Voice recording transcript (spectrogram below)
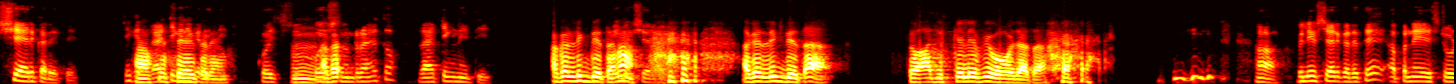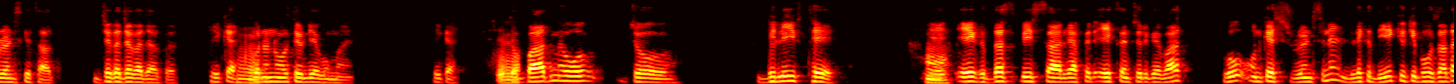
शेयर करे थे। ठीक है? हाँ, राइटिंग नहीं करी थी। कोई हम्म, कोई सुन रहा है तो राइटिंग नहीं थी। अगर लिख देता ना। अगर लिख देता तो आज उसके लिए भी वो हो जाता। हाँ बिलीव शेयर करे थे अपने स्टूडेंट्स के साथ जगह जगह जाकर। ठीक है हम्म। पूरा नॉर्थ इंडिया घुमा है। ठीक है। तो बाद में वो जो बिलीफ थे हम्म, एक दस बीस साल या फिर एक सेंचुरी के बाद वो उनके स्टूडेंट्स ने लिख दिए क्योंकि बहुत ज़्यादा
